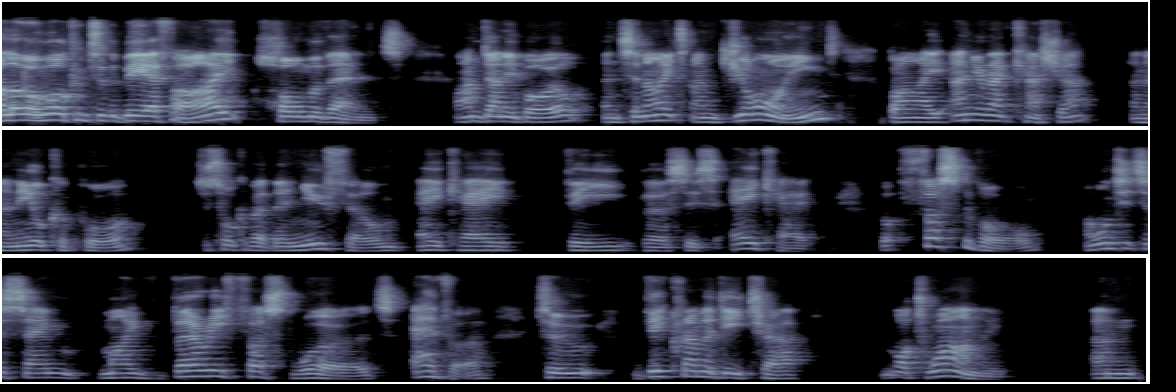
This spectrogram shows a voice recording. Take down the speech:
Hello and welcome to the BFI home event. I'm Danny Boyle, and tonight I'm joined by Anurag Kasha and Anil Kapoor. To talk about their new film, AKV versus AK. But first of all, I wanted to say my very first words ever to Vikramaditya Motwane. Um,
